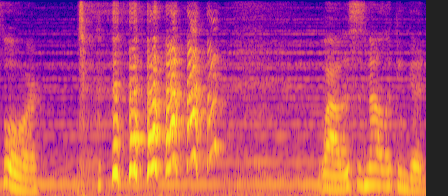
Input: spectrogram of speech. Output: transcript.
Four. wow, this is not looking good.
